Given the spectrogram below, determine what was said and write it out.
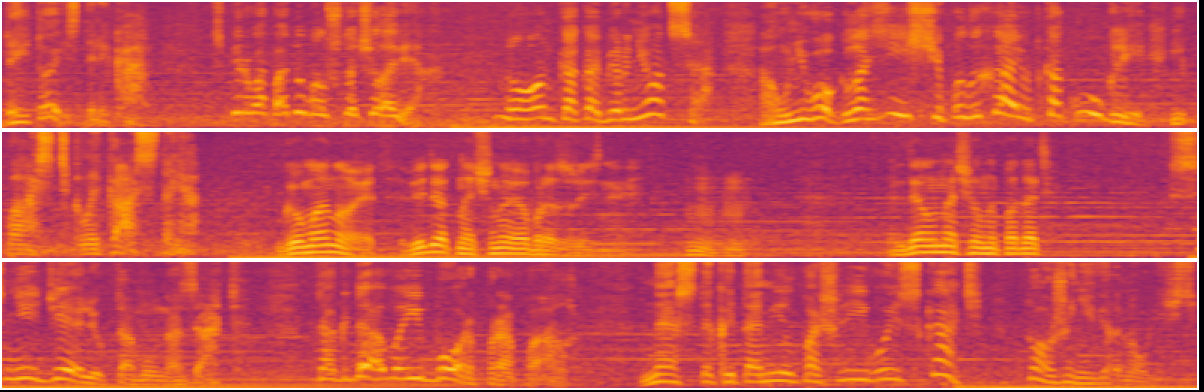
Да и то издалека. Сперва подумал, что человек. Но он как обернется, а у него глазища полыхают, как угли, и пасть клыкастая. Гуманоид. Ведет ночной образ жизни. Угу. Когда он начал нападать? С неделю тому назад. Тогда Воебор пропал. Несток и Томил пошли его искать, тоже не вернулись.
